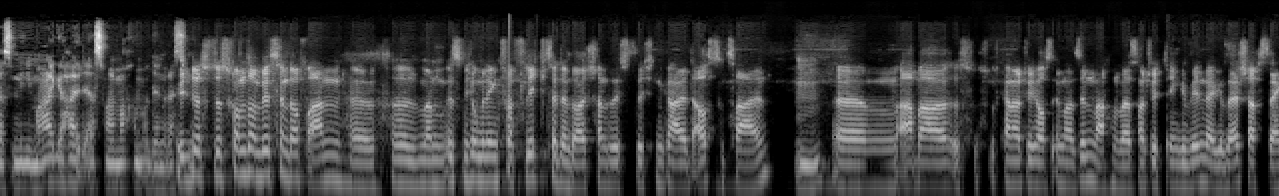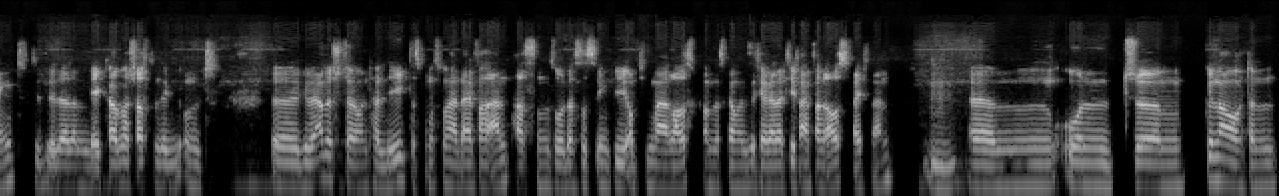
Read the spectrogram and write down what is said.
das Minimalgehalt erstmal machen und den Rest. Das, das kommt so ein bisschen darauf an. Äh, man ist nicht unbedingt verpflichtet, in Deutschland sich, sich ein Gehalt auszuzahlen. Mhm. Ähm, aber es, es, kann natürlich auch immer Sinn machen, weil es natürlich den Gewinn der Gesellschaft senkt, die, die dann die Körperschaft und, und äh, Gewerbesteuer unterliegt. Das muss man halt einfach anpassen, so dass es irgendwie optimal rauskommt. Das kann man sich ja relativ einfach ausrechnen. Mhm. Ähm, und ähm, genau, dann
